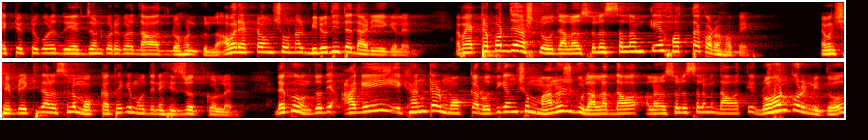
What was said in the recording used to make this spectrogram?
একটু একটু করে দুই একজন করে করে দাওয়াত গ্রহণ করল। আবার একটা অংশ ওনার বিরোধিতে দাঁড়িয়ে গেলেন। এবং একটা পর্যায়ে আসলো যে আল্লাহ সাল্লামকে হত্যা করা হবে। এবং সেই প্রেক্ষিতে আল্লাহ মক্কা থেকে মদিনে হিজরত করলেন। দেখুন, যদি আগেই এখানকার মক্কার অধিকাংশ মানুষগুলো আল্লাহ দাওয়া, আল্লাহ রসুল্লাহ সাল্লামের দাওয়াতকে গ্রহণ করে নিত,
